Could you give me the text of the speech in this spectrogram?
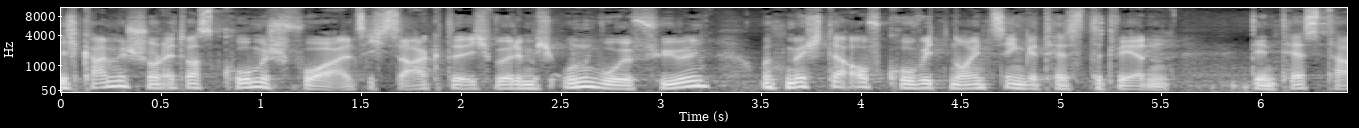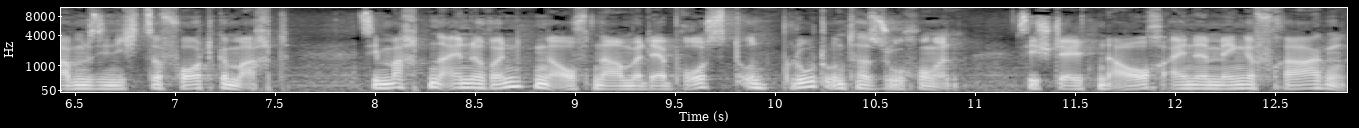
Ich kam mir schon etwas komisch vor, als ich sagte, ich würde mich unwohl fühlen und möchte auf Covid-19 getestet werden. Den Test haben sie nicht sofort gemacht. Sie machten eine Röntgenaufnahme der Brust und Blutuntersuchungen. Sie stellten auch eine Menge Fragen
